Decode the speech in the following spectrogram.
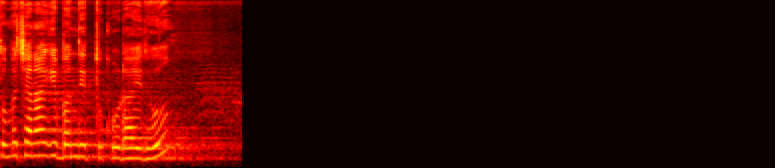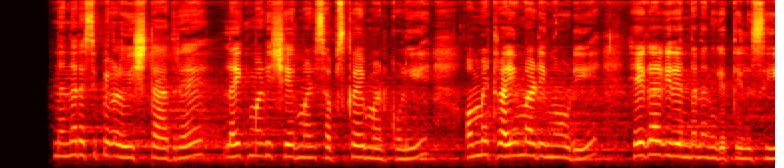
ತುಂಬ ಚೆನ್ನಾಗಿ ಬಂದಿತ್ತು ಕೂಡ ಇದು. ನನ್ನ ರೆಸಿಪಿಗಳು ಇಷ್ಟ ಆದರೆ ಲೈಕ್ ಮಾಡಿ, ಶೇರ್ ಮಾಡಿ, ಸಬ್ಸ್ಕ್ರೈಬ್ ಮಾಡ್ಕೊಳ್ಳಿ. ಒಮ್ಮೆ ಟ್ರೈ ಮಾಡಿ ನೋಡಿ ಹೇಗಾಗಿದೆ ಅಂತ ನನಗೆ ತಿಳಿಸಿ.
